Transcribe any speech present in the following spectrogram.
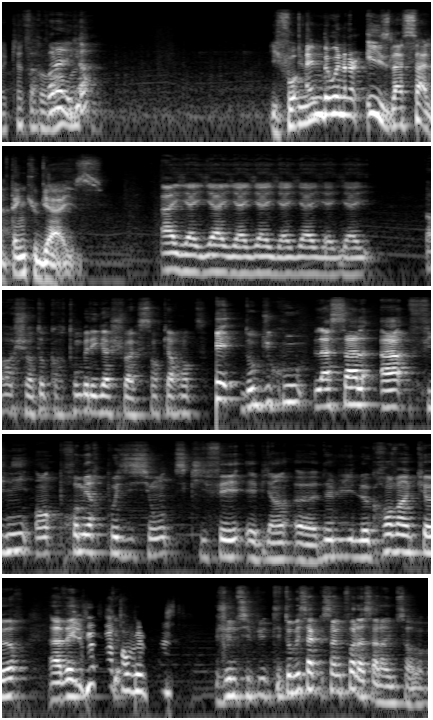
à 80. Voilà, les gars? Il faut. And the winner is la salle. Thank you, guys. Aïe aïe aïe aïe aïe aïe aïe aïe aïe. Oh, je suis encore tombé, les gars, je suis à 140. Et donc, du coup, la salle a fini en première position, ce qui fait, eh bien, euh, de lui le grand vainqueur. Avec. Il veut pas tomber plus. Je ne sais plus. T'es tombé 5, fois la salle, hein, il me semble.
